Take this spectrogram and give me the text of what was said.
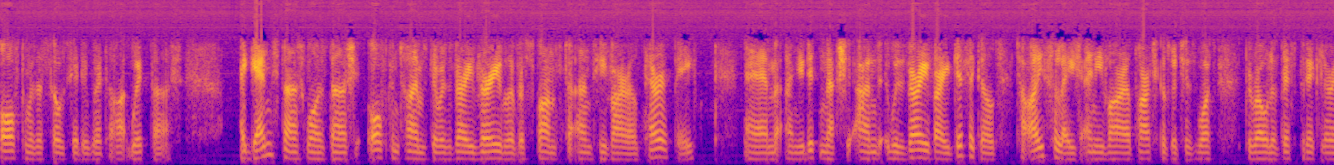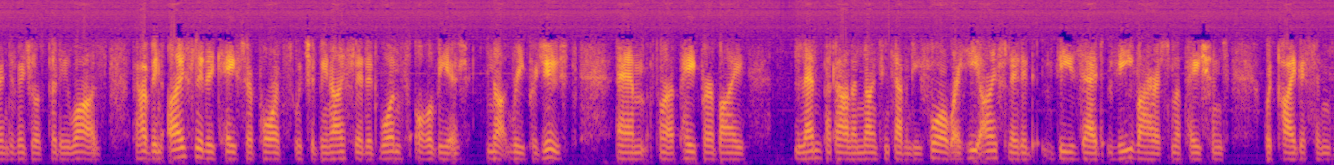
often was associated with uh, with that. Against that was that oftentimes there was a very variable response to antiviral therapy, um, and you didn't actually, and it was very, very difficult to isolate any viral particles, which is what the role of this particular individual study was. There have been isolated case reports which have been isolated once, albeit not reproduced, um, from a paper by Lemp et al. in 1974, where he isolated VZV virus from a patient with Thygeson's,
